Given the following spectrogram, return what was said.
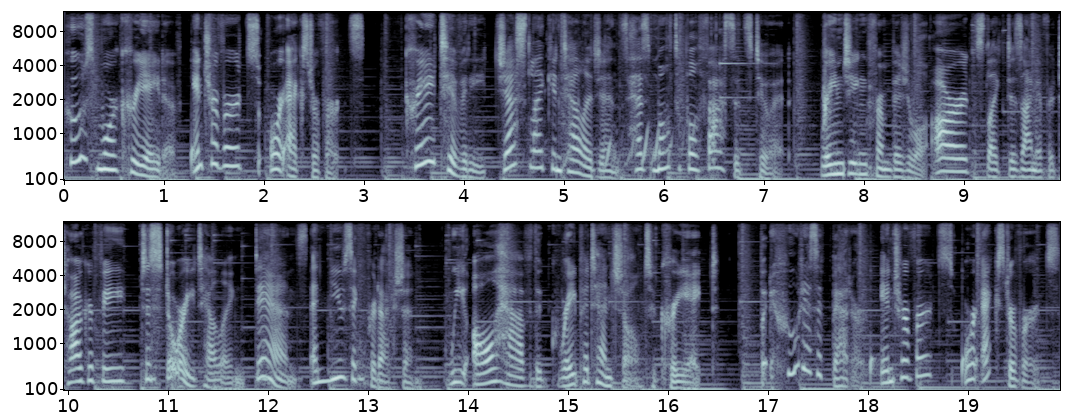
Who's more creative, introverts or extroverts? Creativity, just like intelligence, has multiple facets to it, ranging from visual arts like design and photography to storytelling, dance, and music production. We all have the great potential to create. But who does it better, introverts or extroverts?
